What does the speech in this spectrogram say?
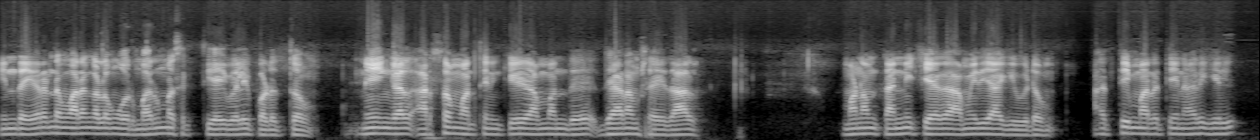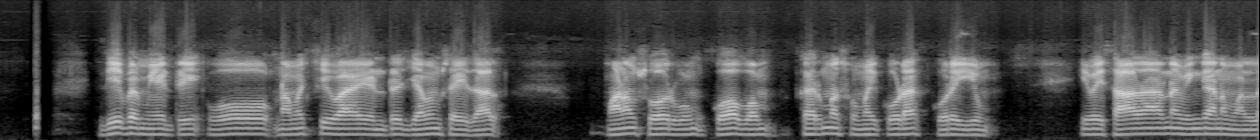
இந்த இரண்டு மரங்களும் ஒரு மர்ம சக்தியை வெளிப்படுத்தும். நீங்கள் அரச மரத்தின் கீழ் அமர்ந்து தியானம் செய்தால் மனம் தன்னிச்சையாக அமைதியாகிவிடும். அத்தி மரத்தின் அருகில் தீபம் ஏற்றி ஓ நமச்சிவாய் என்று ஜெபம் செய்தால் மனம் சோர்வும் கோபம் கர்ம சுமை கூட குறையும். இவை சாதாரண விஞ்ஞானம் அல்ல.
